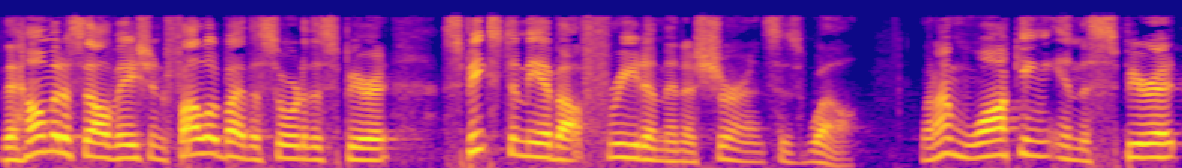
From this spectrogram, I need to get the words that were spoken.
the helmet of salvation, followed by the sword of the Spirit, speaks to me about freedom and assurance as well. When I'm walking in the Spirit,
